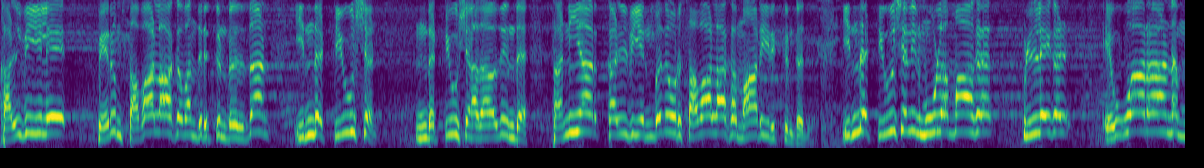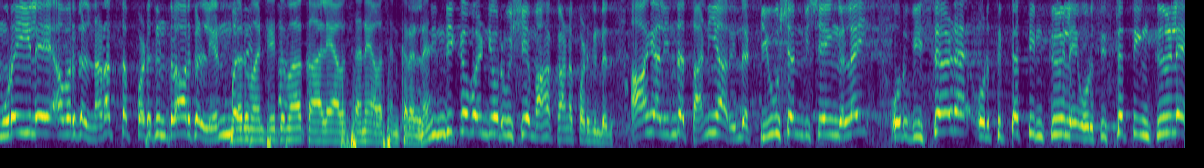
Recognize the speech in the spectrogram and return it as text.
கல்வியிலே பெரும் சவாலாக வந்திருக்கின்றது தான் இந்த டியூஷன். இந்த டியூஷன் அதாவது இந்த தனியார் கல்வி என்பது ஒரு சவாலாக மாறி இருக்கின்றது இந்த டியூஷனின் மூலமாக பிள்ளைகள் எவ்வாறான முறையிலே அவர்கள் நடத்தப்படுகின்றார்கள் என்பது காலை அவசான அவசன் சிந்திக்க வேண்டிய ஒரு விஷயமாக காணப்படுகின்றது. ஆகையால் இந்த தனியார் இந்த டியூஷன் விஷயங்களை ஒரு விசேட ஒரு திட்டத்தின் கீழே ஒரு சிஸ்டத்தின் கீழே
